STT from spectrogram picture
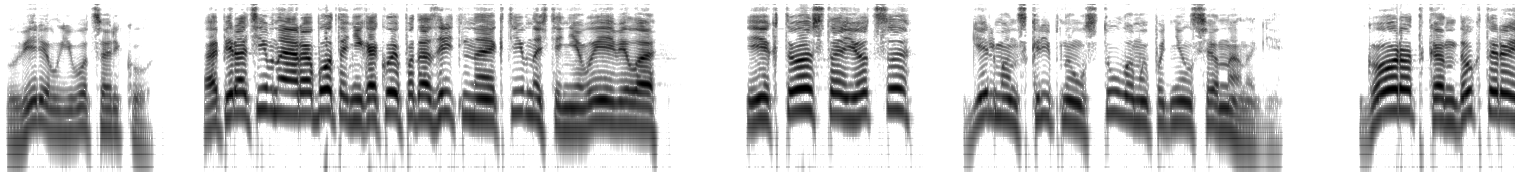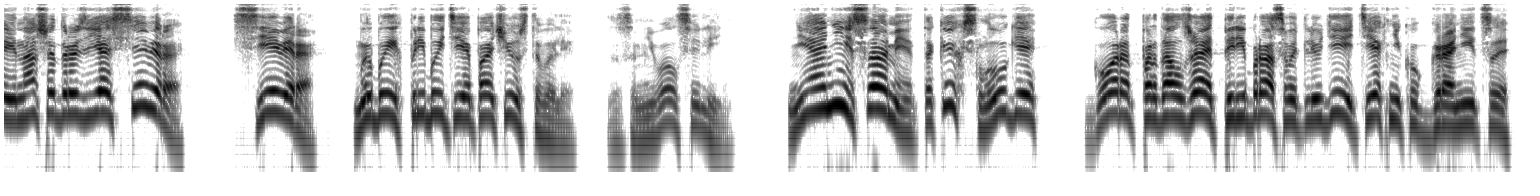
уверил его Царько. Оперативная работа никакой подозрительной активности не выявила. И кто остается? Гельман скрипнул стулом и поднялся на ноги. Город, кондукторы и наши друзья с севера? С севера. Мы бы их прибытие почувствовали, засомневался Линь. Не они сами, так их слуги. Город продолжает перебрасывать людей и технику к границе.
